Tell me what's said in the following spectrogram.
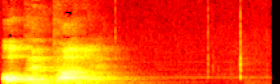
opętanie,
